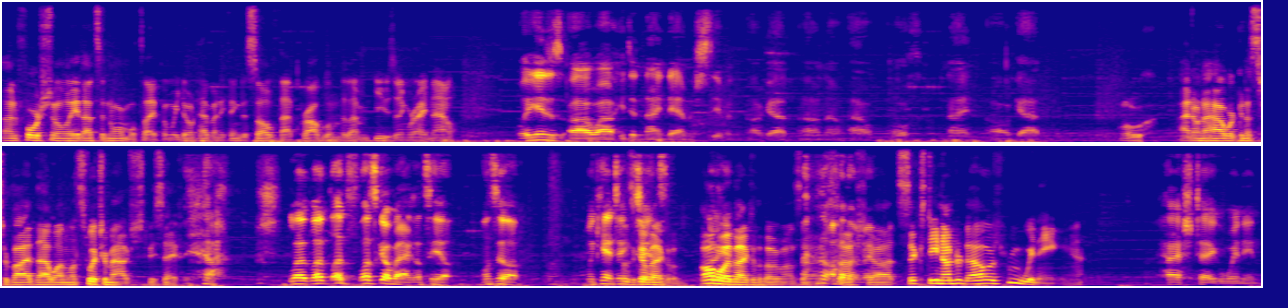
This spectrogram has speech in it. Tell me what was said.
unfortunately, that's a normal type, and we don't have anything to solve that problem that I'm using right now. Well, you can just. Oh wow, he did nine damage, Steven. Oh god. Oh no. Ow. Oh, nine. Oh god. Oh, I don't know how we're gonna survive that one. Let's switch him out just to be safe. Yeah. Let, let, let's let's go back. Let's heal. Let's heal up. We can't take Let's go back to the all the way back to the Pokemon Center. All the way Josh back. got sixteen hundred dollars from winning. Hashtag winning.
